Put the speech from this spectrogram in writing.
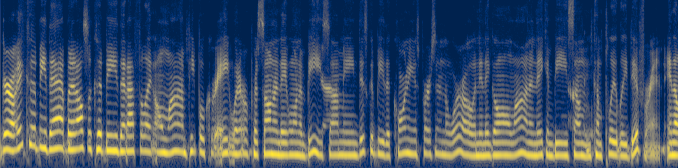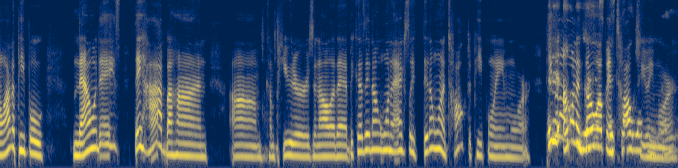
Girl, it could be that, but it also could be that I feel like online people create whatever persona they want to be. So I mean, this could be the corniest person in the world, and then they go online and they can be something completely different. And a lot of people nowadays they hide behind um computers and all of that because they don't want to actually they don't want to talk to people anymore. People It don't want to go up and for so talk to you anymore.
